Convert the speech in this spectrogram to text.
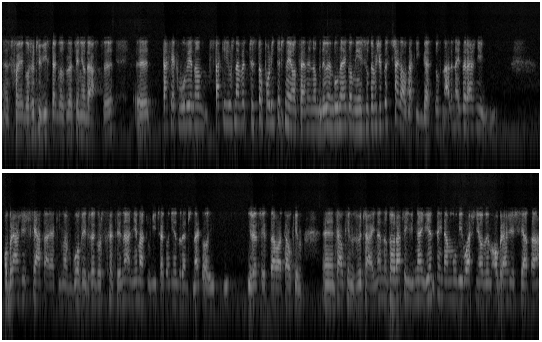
y, swojego rzeczywistego zleceniodawcy. Tak jak mówię, no, z takiej już nawet czysto politycznej oceny, no, gdybym był na jego miejscu, to bym się wystrzegał takich gestów, no ale najwyraźniej obrazie świata, jaki ma w głowie Grzegorz Schetyna, nie ma tu niczego niezręcznego i, i rzecz jest cała całkiem, e, całkiem zwyczajna, no to raczej najwięcej nam mówi właśnie o tym obrazie świata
